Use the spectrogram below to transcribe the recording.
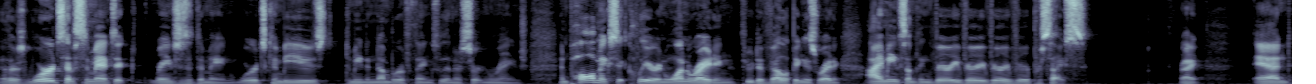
Now, there's words have semantic ranges of domain. Words can be used to mean a number of things within a certain range. And Paul makes it clear in one writing through developing his writing. I mean something very, very, very, very precise. Right? And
